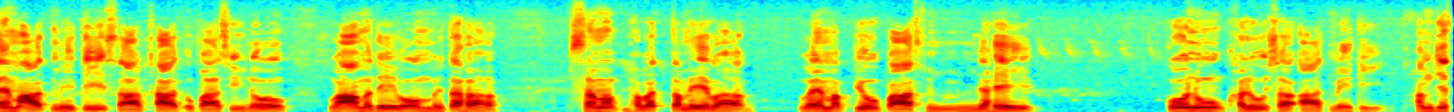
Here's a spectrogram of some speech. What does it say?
अयम आत्मेति साक्षात उपासीनो वामदेवोमृत समभवत्तमेव वयमप्युपास्म्यहे। को नु खलु स आत्मेति? हम जिस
